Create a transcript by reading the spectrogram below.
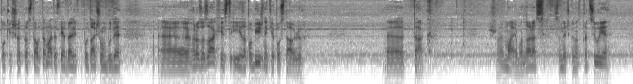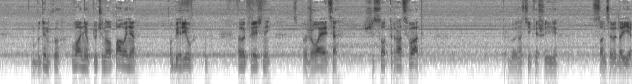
Поки що просто автомати, я далі в подальшому буде е, грозозахист і запобіжник я поставлю. Е, так. Що ми маємо? Зараз сонечко у нас працює. У будинку в ванні включено опалення, обігрів електричний. Споживається 613 Вт. Приблизно стільки ж і сонце видає.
